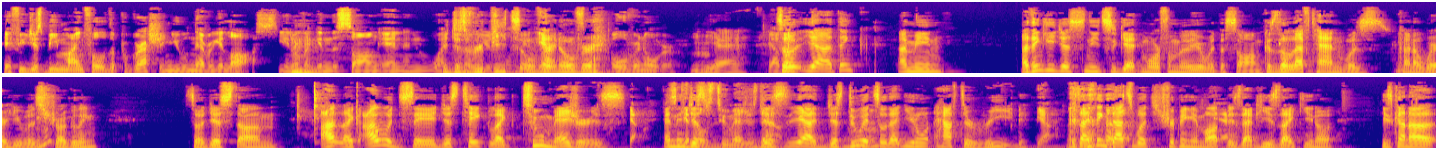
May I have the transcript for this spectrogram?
if you just be mindful of the progression you will never get lost you know like Mhm. in the song and in what It just you know, repeats over Yeah, and over. over and over Mhm. Yeah. yeah so but- yeah, I think I mean, I think he just needs to get more familiar with the song because the left hand was kind of where he was Mhm. struggling. So just um, I like I would say just take like two measures yeah and just then get just those two measures just down yeah just do Mhm. it so that you don't have to read yeah because I think that's what's tripping him up Yeah. is that he's like you know he's kind of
